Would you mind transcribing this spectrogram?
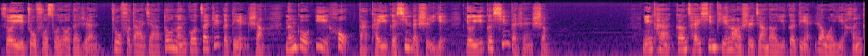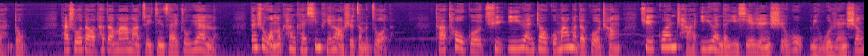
所以，祝福所有的人，祝福大家都能够在这个点上，能够以后打开一个新的事业，有一个新的人生。您看，刚才新平老师讲到一个点，让我也很感动。他说到他的妈妈最近在住院了，但是我们看看新平老师怎么做的。他透过去医院照顾妈妈的过程，去观察医院的一些人事物，领悟人生。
